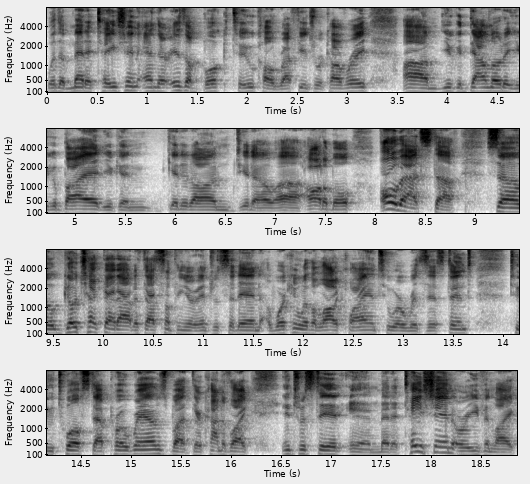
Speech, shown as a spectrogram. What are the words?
with a meditation and there is a book too called Refuge Recovery. Um, you could download it, you could buy it, you can get it on, you know, uh, Audible, all that stuff. So go check that out if that's something you're interested in. Working with a lot of clients who are resistant to 12-step programs, but they're kind of like interested in meditation or even like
